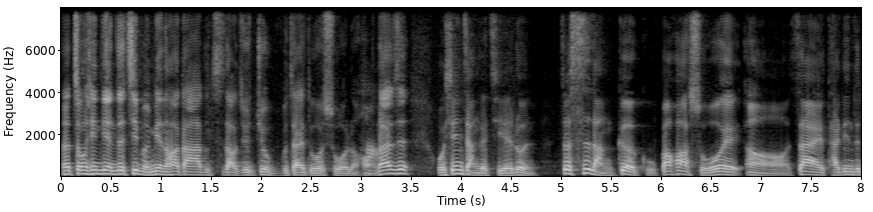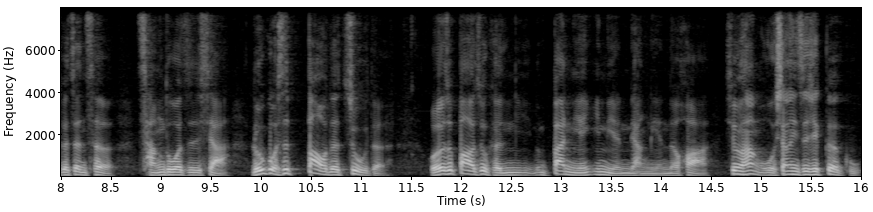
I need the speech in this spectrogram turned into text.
那中心店这基本面的话，大家都知道，就就不再多说了哈。但是我先讲个结论，这四档个股，包括所谓呃，在台电这个政策长多之下，如果是抱得住的，我就是抱得住，可能半年、一年、两年的话，基本上我相信这些个股。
